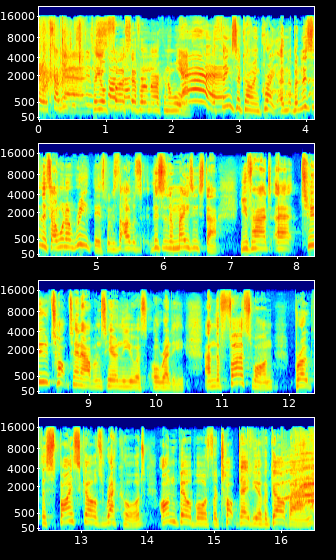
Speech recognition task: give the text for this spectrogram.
American Award. So we just feel So your so first ever. American award. Yeah. But things are going great. And but listen to this. I want to read this because I was. This is an amazing stat. You've had uh, two top ten albums here in the US already, and the first one broke the Spice Girls record on Billboard for top debut of a girl band.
